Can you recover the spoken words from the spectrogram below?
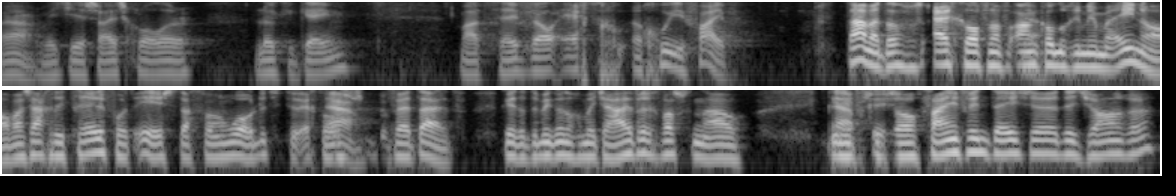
ja weet je, sidescroller, leuke game. Maar het heeft wel echt go- een goede vibe. Nou, maar dat was eigenlijk al vanaf aankondiging nummer 1 al. We zagen die trailer voor het eerst. dachten van, wow, dit ziet er echt wel Ja. super vet uit. Ik weet dat de ook nog een beetje huiverig was van, nou, ik weet Ja, niet of ik het precies. wel fijn vind, deze, dit genre.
